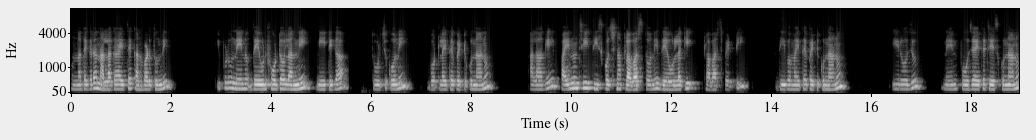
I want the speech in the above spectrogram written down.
ఉన్న దగ్గర నల్లగా అయితే కనబడుతుంది. ఇప్పుడు నేను దేవుడి ఫోటోలు అన్నీ నీట్గా తుడుచుకొని బొట్లు అయితే పెట్టుకున్నాను. అలాగే పైనుంచి తీసుకొచ్చిన ఫ్లవర్స్తోని దేవుళ్ళకి ఫ్లవర్స్ పెట్టి దీపం అయితే పెట్టుకున్నాను. ఈరోజు నేను పూజ అయితే చేసుకున్నాను.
